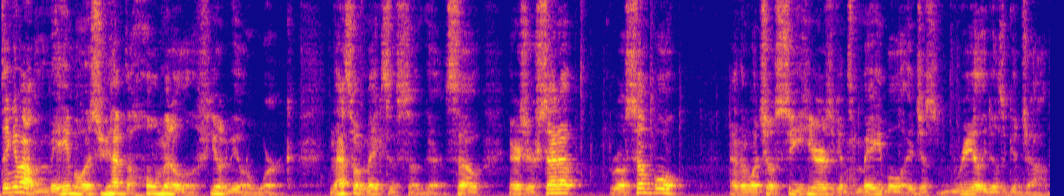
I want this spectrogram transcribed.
thing about Mabel is you have the whole middle of the field to be able to work. And that's what makes it so good. So here's your setup, real simple. And then what you'll see here is against Mabel, it just really does a good job.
